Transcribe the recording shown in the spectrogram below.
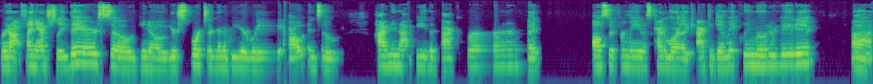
we're not financially there, so you know, your sports are going to be your way out. And so having that be the back burner, but also for me, it was kind of more like academically motivated. Um,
